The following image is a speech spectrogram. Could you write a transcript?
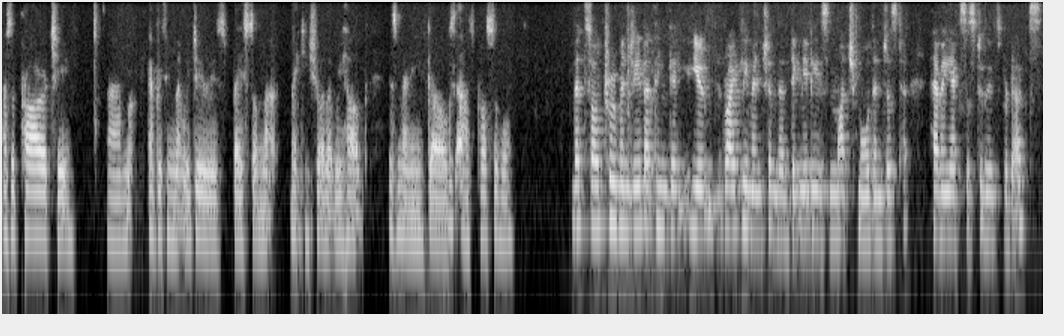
as a priority, um, everything that we do is based on that, making sure that we help as many girls as possible. That's so true, Manjit. I think you rightly mentioned that dignity is much more than just having access to these products.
